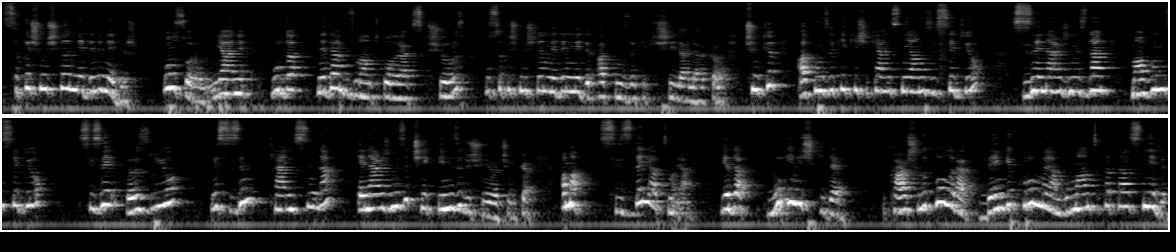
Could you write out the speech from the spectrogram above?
sıkışmışlığın nedeni nedir? Bunu soralım. Yani burada neden biz mantık olarak sıkışıyoruz? Bu sıkışmışlığın nedeni nedir aklınızdaki kişiyle alakalı? Çünkü aklınızdaki kişi kendisini yalnız hissediyor. Sizin enerjinizden mahrum hissediyor. Sizi özlüyor ve sizin kendisinden enerjinizi çektiğinizi düşünüyor çünkü. Ama sizde yatmayan ya da bu ilişkide karşılıklı olarak denge kurulmayan bu mantık hatası nedir?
